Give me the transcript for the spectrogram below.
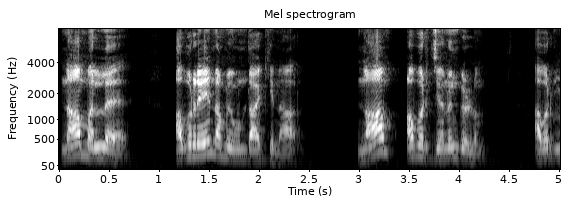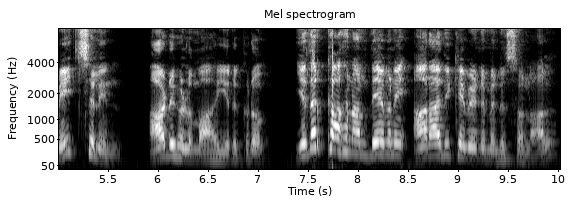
நாம் அல்ல அவரே நம்மை உண்டாக்கினார். நாம் அவர் ஜனங்களும் அவர் மேய்ச்சலின் ஆடுகளுமாக இருக்கிறோம். எதற்காக நாம் தேவனை ஆராதிக்க வேண்டும் என்று சொன்னால்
